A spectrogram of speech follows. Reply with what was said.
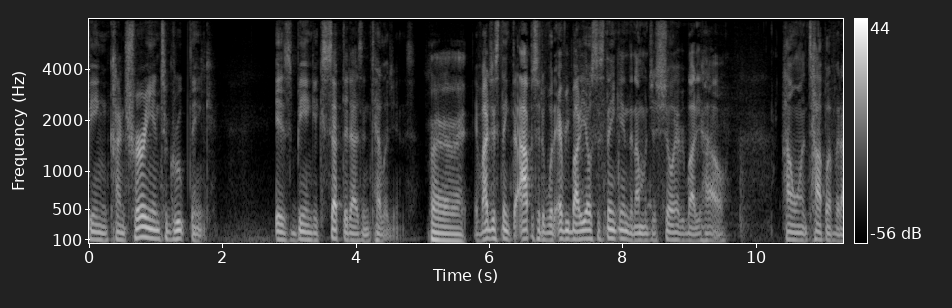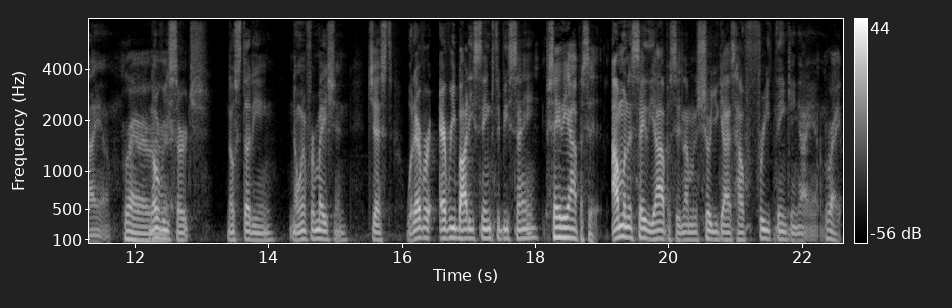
being contrarian to groupthink, is being accepted as intelligence. Right. Right. Right. If I just think the opposite of what everybody else is thinking, then I'm gonna just show everybody how how on top of it I am. Right. Right. no right, right. research, no studying, no information, just whatever everybody seems to be saying. Say the opposite. I'm gonna say the opposite, and I'm gonna show you guys how free thinking I am. Right.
